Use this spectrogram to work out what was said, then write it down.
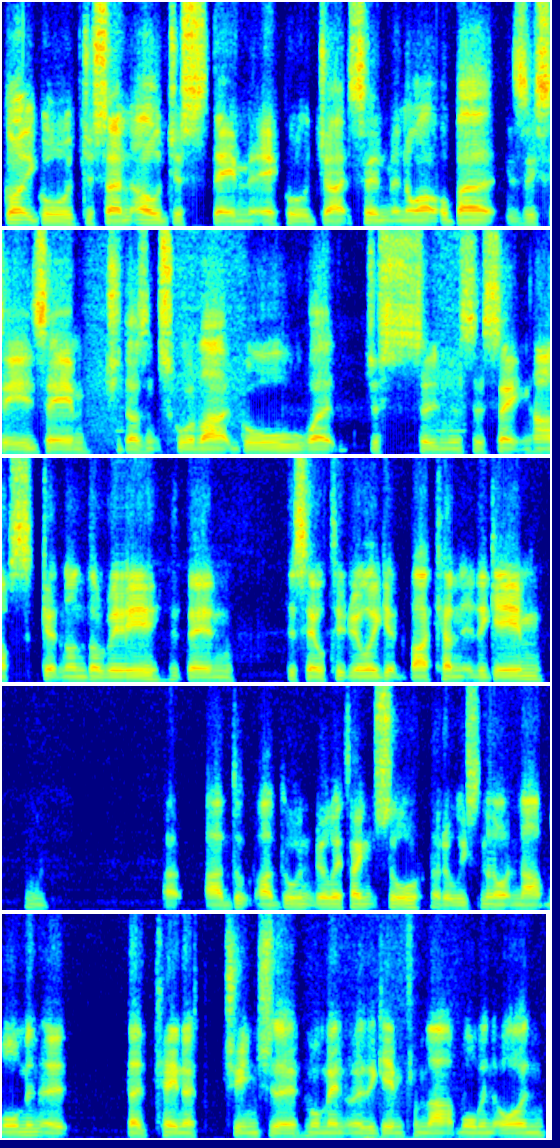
got to go Jacynta. I'll just um, echo Jack's sentiment a little bit. As he says, um, she doesn't score that goal. Like just as soon as the second half's getting underway, then the Celtic really get back into the game. I, I don't, I don't really think so, or at least not in that moment. It did kind of change the momentum of the game from that moment on.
